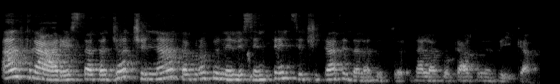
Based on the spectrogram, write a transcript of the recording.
Altra area è stata già accennata proprio nelle sentenze citate dall'avvocato Enrica.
